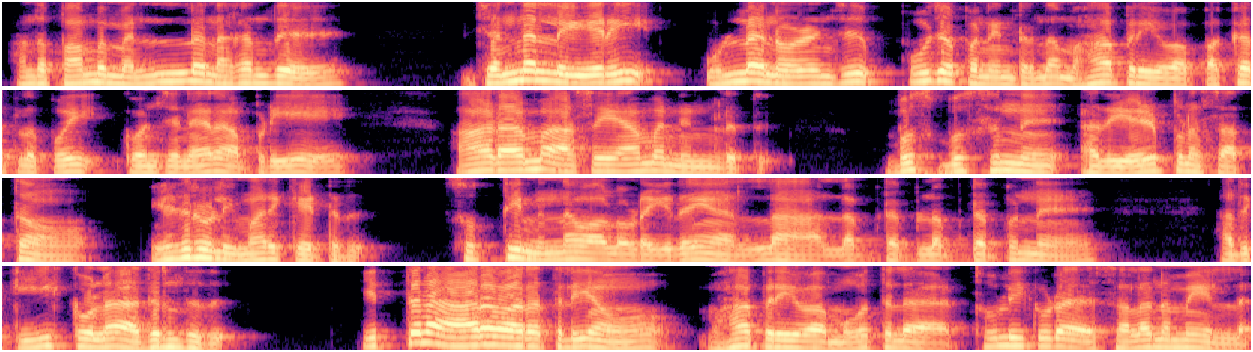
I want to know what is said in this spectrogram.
அந்த பாம்பு மெல்ல நகர்ந்து ஜன்னலில் ஏறி உள்ள நுழைஞ்சு பூஜை பண்ணிட்டு இருந்த மகாபிரிவா பக்கத்தில் போய் கொஞ்ச நேரம் அப்படியே ஆடாமல் அசையாமல் நின்றுடுது புஸ் புஸ்ன்னு அது எழுப்பின சத்தம் எதிரொலி மாதிரி கேட்டுது. சுற்றி நின்னவாளோட இதயம் எல்லாம் லப் டப் லப் டப்புன்னு அதுக்கு ஈக்குவலாக அதிர்ந்தது. இத்தனை ஆரவாரத்துலேயும் மகாபிரிவா முகத்தில் துளி கூட சலனமே இல்லை.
